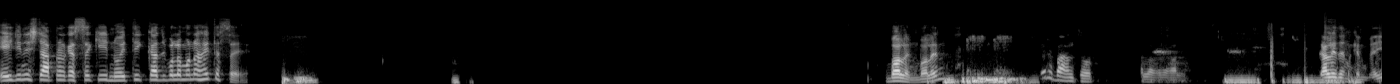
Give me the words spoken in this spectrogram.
এই জিনিসটা আপনার কাছে কি নৈতিক কাজ বলে মনে হইতেছে? বলেন বলেন। গালি দেন কেন ভাই?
